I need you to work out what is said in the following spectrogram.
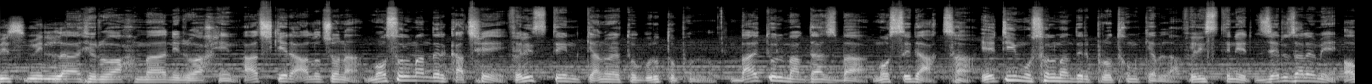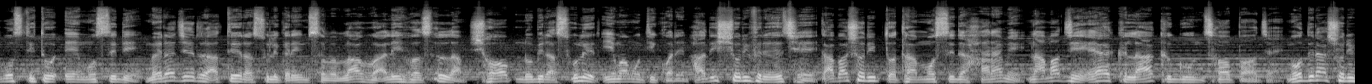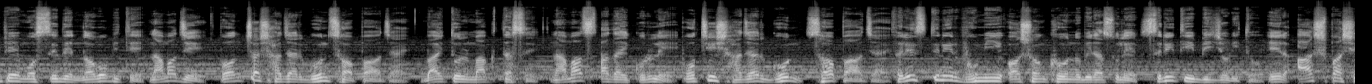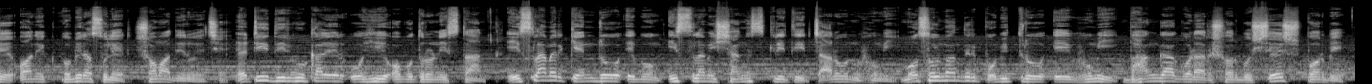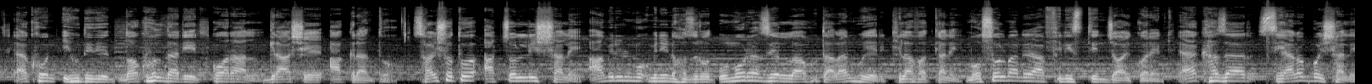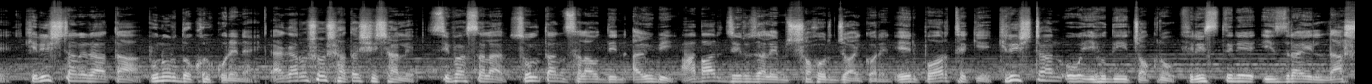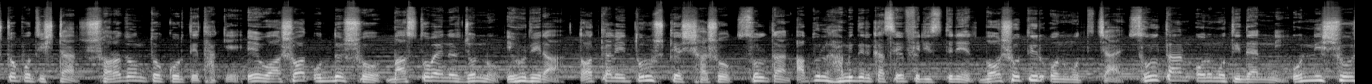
বিসমিল্লাহ রহমান রাহিম আজকের আলোচনা, মুসলমানদের কাছে ফিলিস্তিন কেন এত গুরুত্বপূর্ণ? বায়তুল মাকদাস বা মসজিদে আকসা, এটি মুসলমানদের প্রথম কেবলা। ফিলিস্তিনের জেরুজালেমে অবস্থিত এ মসজিদে মেরাজের রাতে রাসুল করিম সাল্লাহ আলী ওয়াসাল্লাম সব নবী রাসুলের ইমামতি করেন। হাদিস শরীফে রয়েছে, কাবা শরীফ তথা মসজিদে হারামে নামাজে এক লাখ গুণ ছ পাওয়া যায়। মদিনা শরীফে মসজিদে নববীতে নামাজে পঞ্চাশ হাজার গুণ সব পাওয়া যায়। বাইতুল মাকদাসে নামাজ আদায় করলে পঁচিশ হাজার গুণ সব পাওয়া যায়। ফিলিস্তিনের ভূমি অসংখ্য নবিরাসুলের স্মৃতি বিজড়িত। এর আশপাশে অনেক নবিরাসুলের সমাধি রয়েছে। এটি দীর্ঘকালের ওহি অবতরণ স্থান। ইসলামের কেন্দ্র এবং ইসলামী সংস্কৃতির চারণ ভূমি। মুসলমানদের পবিত্র এই ভূমি ভাঙ্গা গড়ার সর্বশেষ পর্বে এখন ইহুদিদের দখলদারির করাল গ্রাসে আক্রান্ত। ছয়শত আটচল্লিশ সালে আমিরুল মুমিনিন হজরত উমর রাজিয়াল্লাহ তালানহুয়ের খিলাফতকালে মুসলমানেরা ফিলিস্তিন জয় করেন। এক হাজার ছিয়ানব্বই সালে খ্রিস্টানেরা তা পুনর্দখল করে নেয়। এগারোশো সাতাশি সালে সিফাসালার সুলতান সালাউদ্দিন আয়ুবি আবার জেরুজালেম শহর জয় করেন। এরপর থেকে খ্রিস্টান ও ইহুদি চক্র ফিলিস্তিনে ইসরায়েল রাষ্ট্র প্রতিষ্ঠার ষড়যন্ত্র করতে থাকে। এ অসৎ উদ্দেশ্য বাস্তবায়নের জন্য ইহুদিরা তৎকালীন তুরস্কের শাসক সুলতান আব্দুল হামিদের কাছে ফিলিস্তিনের বসতির অনুমতি চায়। সুলতান অনুমতি দেননি। উনিশশো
